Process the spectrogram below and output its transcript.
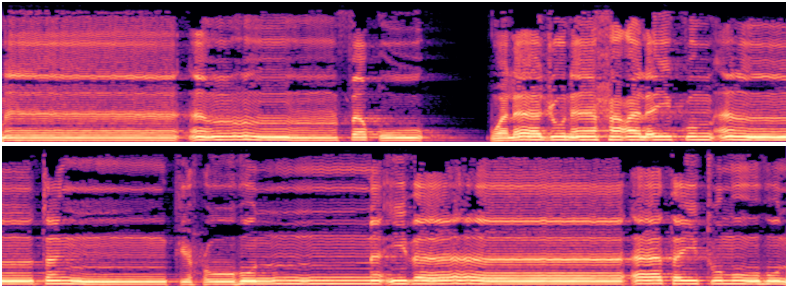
ما أنفقوا. ولا جناح عليكم أن تنكحوهن إذا آتيتموهن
